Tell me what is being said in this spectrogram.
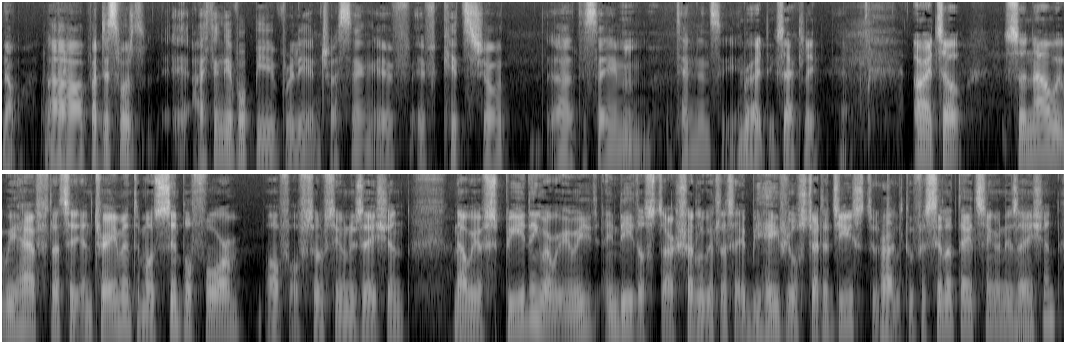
No, Okay. uh, but this was. I think it would be really interesting if if kids showed uh, the same Mm. tendency. Right. Exactly. Yeah. All right. So so now we, we have let's say entrainment, the most simple form of, of sort of synchronization. Hmm. Now we have speeding, where we we indeed start, to look at let's say behavioral strategies to to, Right. to facilitate synchronization. Hmm.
